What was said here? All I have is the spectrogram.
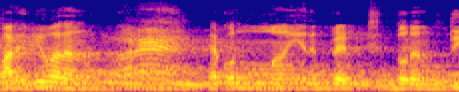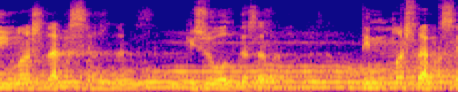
পারে। কি পারে না এখন মায়ের পেট ধরেন দুই মাস রাখছে, কিছু বলতেছে না। তিন মাস রাখছে,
